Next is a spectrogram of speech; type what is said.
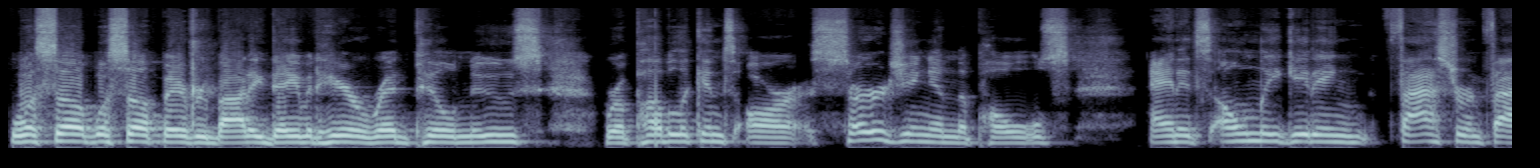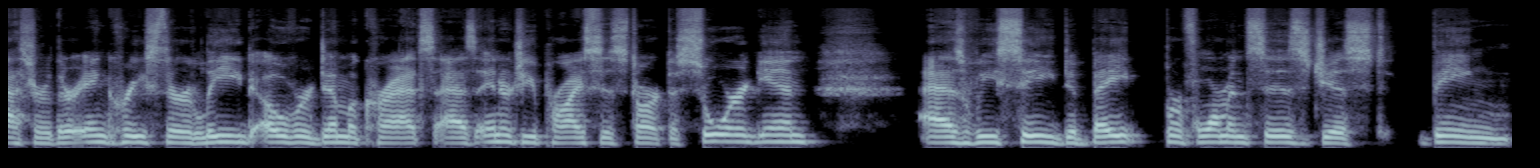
What's up? What's up, everybody? David here, Red Pill News. Republicans are surging in the polls, and it's only getting faster and faster. They're increased their lead over Democrats as energy prices start to soar again, as we see debate performances just being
